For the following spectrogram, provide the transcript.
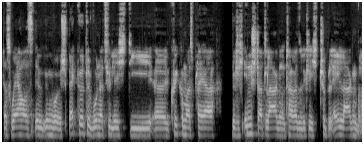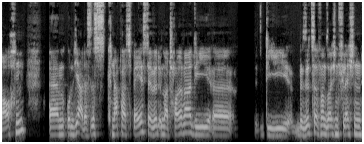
das Warehouse irgendwo im Speckgürtel, wo natürlich die äh, Quick-Commerce-Player wirklich Innenstadtlagen und teilweise wirklich AAA-Lagen brauchen. Ähm, und ja, das ist knapper Space, der wird immer teurer. Die, äh, die Besitzer von solchen Flächen,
